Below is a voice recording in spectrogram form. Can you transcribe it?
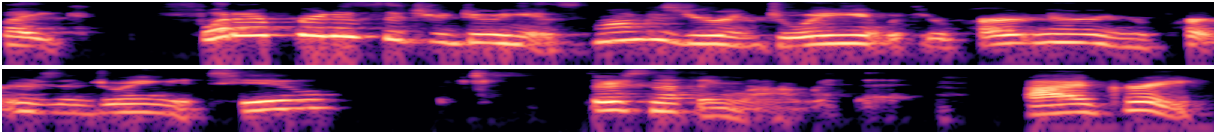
like whatever it is that you're doing, as long as you're enjoying it with your partner and your partner's enjoying it too, there's nothing wrong with it. I agree.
